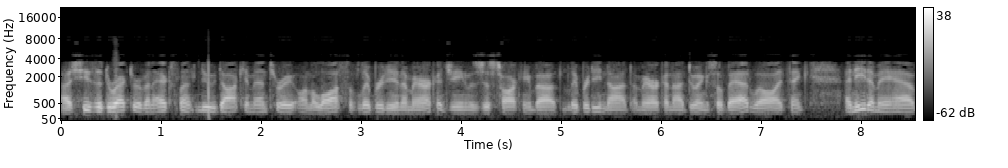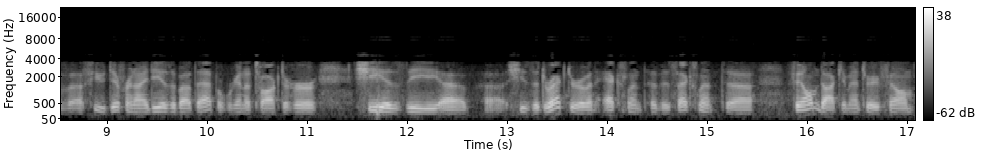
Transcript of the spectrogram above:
Uh, she's the director of an excellent new documentary on the loss of liberty in America. Gene was just talking about liberty, not America not doing so bad. Well, I think Anita may have a few different ideas about that, but we're going to talk to her. She is the uh, uh, she's the director of an excellent of this excellent uh, film, documentary film,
